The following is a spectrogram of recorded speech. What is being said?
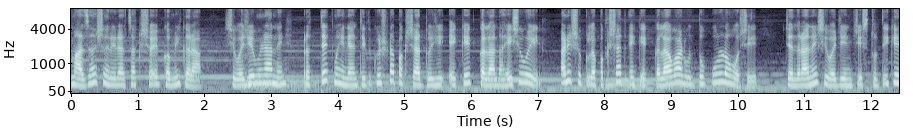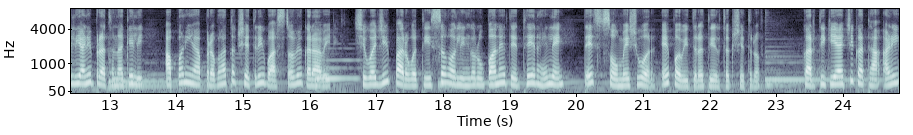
माझा शरीराचा क्षय कमी करा. शिवजी म्हणाले प्रत्येक महिन्यातील कृष्ण पक्षात तुझी एक एक कला नाहीशी होईल आणि शुक्ल पक्षात एक एक कला वाढून तू पूर्ण होशील. चंद्राने शिवजींची स्तुती केली आणि प्रार्थना केली आपण या प्रभात क्षेत्री वास्तव्य करावे. शिवजी पार्वतीसह लिंगरूपाने तेथे राहिले तेच सोमेश्वर हे पवित्र तीर्थक्षेत्र. कार्तिकेयाची कथा आणि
